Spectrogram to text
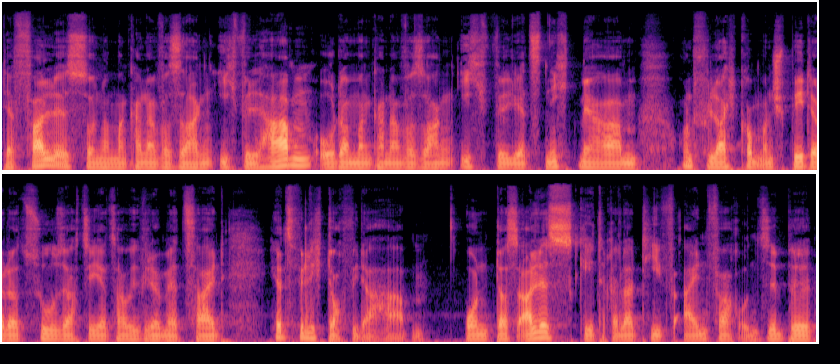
der Fall ist, sondern man kann einfach sagen, ich will haben oder man kann einfach sagen, ich will jetzt nicht mehr haben und vielleicht kommt man später dazu, sagt sich, jetzt habe ich wieder mehr Zeit, jetzt will ich doch wieder haben. Und das alles geht relativ einfach und simpel.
